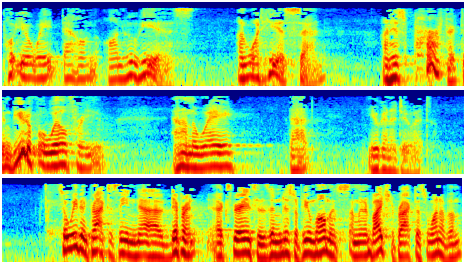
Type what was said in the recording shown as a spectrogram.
put your weight down on who He is, on what He has said, on His perfect and beautiful will for you, and on the way that you're going to do it. So we've been practicing uh, different experiences. In just a few moments, I'm going to invite you to practice one of them.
